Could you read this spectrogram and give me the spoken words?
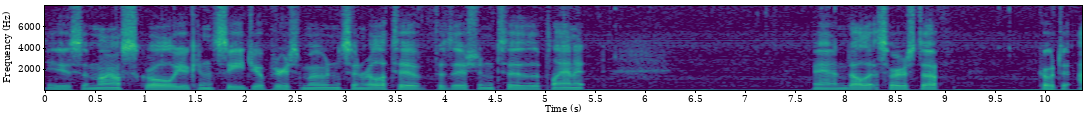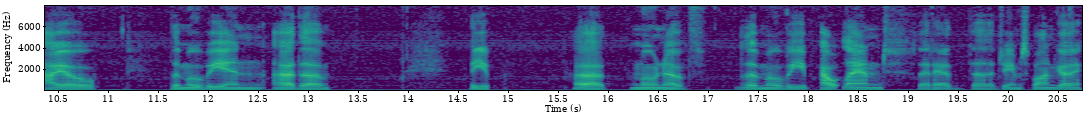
Use the mouse scroll, you can see Jupiter's moons in relative position to the planet and all that sort of stuff. Go to Io, the movie and uh, the the uh, moon of the movie Outland that had the James Bond guy.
